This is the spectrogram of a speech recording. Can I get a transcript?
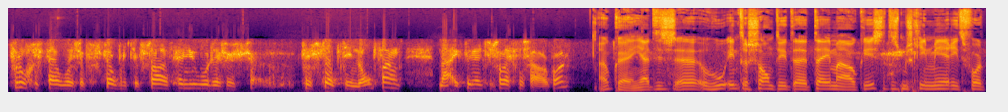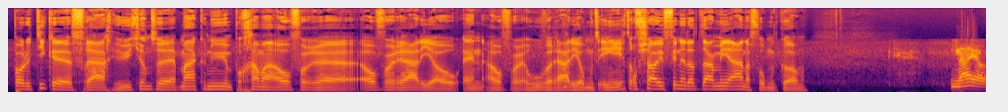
Vroeger speelden ze verstopt op straat en nu worden ze verstopt in de opvang. Nou, ik vind het een slechte zaak hoor. Oké, ja, het is, eh, hoe interessant dit eh, thema ook is... het is misschien meer iets voor het politieke vraaghuurtje. Want we maken nu een programma over, eh, over radio... en over hoe we radio moeten inrichten. Of zou je vinden dat daar meer aandacht voor moet komen? Nou ja,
